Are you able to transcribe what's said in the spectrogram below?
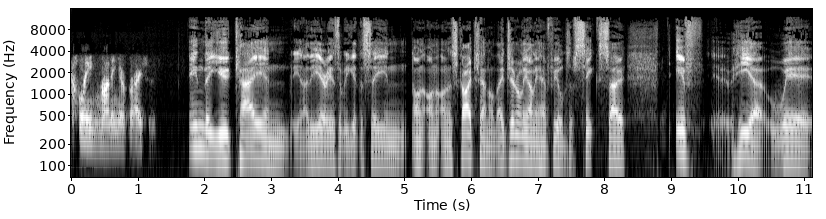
clean running of races. In the UK and you know the areas that we get to see in on, on, on a Sky Channel, they generally only have fields of six. So if uh, here where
